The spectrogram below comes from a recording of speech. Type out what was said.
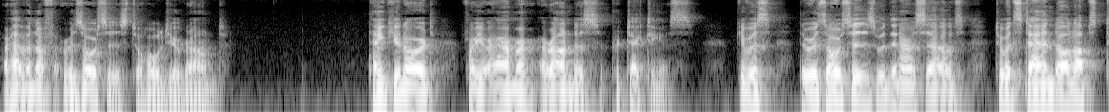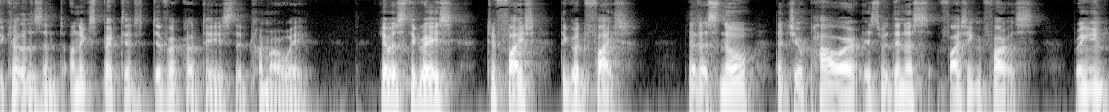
or have enough resources to hold your ground. Thank you, Lord, for your armour around us, protecting us. Give us the resources within ourselves to withstand all obstacles and unexpected difficulties that come our way. Give us the grace to fight the good fight. Let us know that your power is within us, fighting for us, bringing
